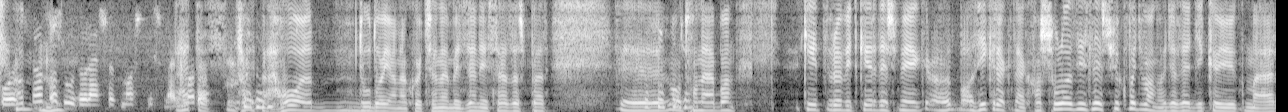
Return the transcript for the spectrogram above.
korszak. A dúdolás az most is megmaradt. Hát ez, hol dúdoljanak, hogyha nem egy zenész házaspár ö, otthonában két rövid kérdés még. Az ikreknek hasonló az ízlésük, vagy van, hogy az egyik őjük már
